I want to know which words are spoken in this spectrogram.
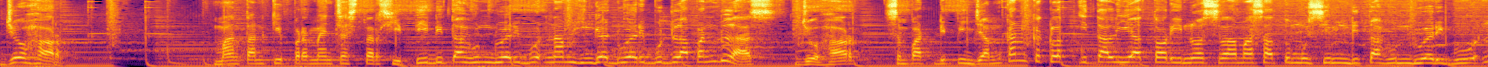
Joe Hart mantan kiper Manchester City di tahun 2006 hingga 2018, Joe Hart sempat dipinjamkan ke klub Italia Torino selama satu musim di tahun 2016.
